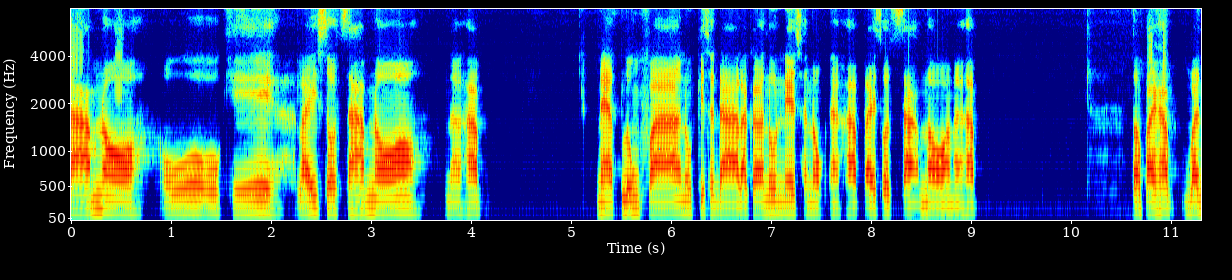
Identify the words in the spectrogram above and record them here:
สามนอ โอ้โอเค ไลฟ์สดสามนอนะครับแนทลุงฟ้านุกกิษดาแล้วก็นุ่นเนชนกนะครับไลฟ์สดสามนอนะครับ ต่อไปครับวัน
